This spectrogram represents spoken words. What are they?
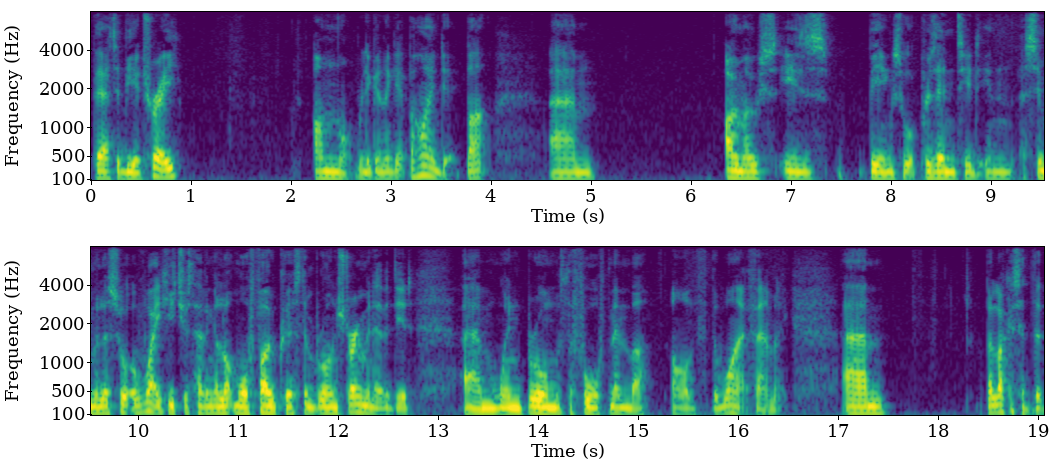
there to be a tree, I'm not really going to get behind it. But um, Omos is being sort of presented in a similar sort of way. He's just having a lot more focus than Braun Strowman ever did um, when Braun was the fourth member of the Wyatt family. Um, but like I said, that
